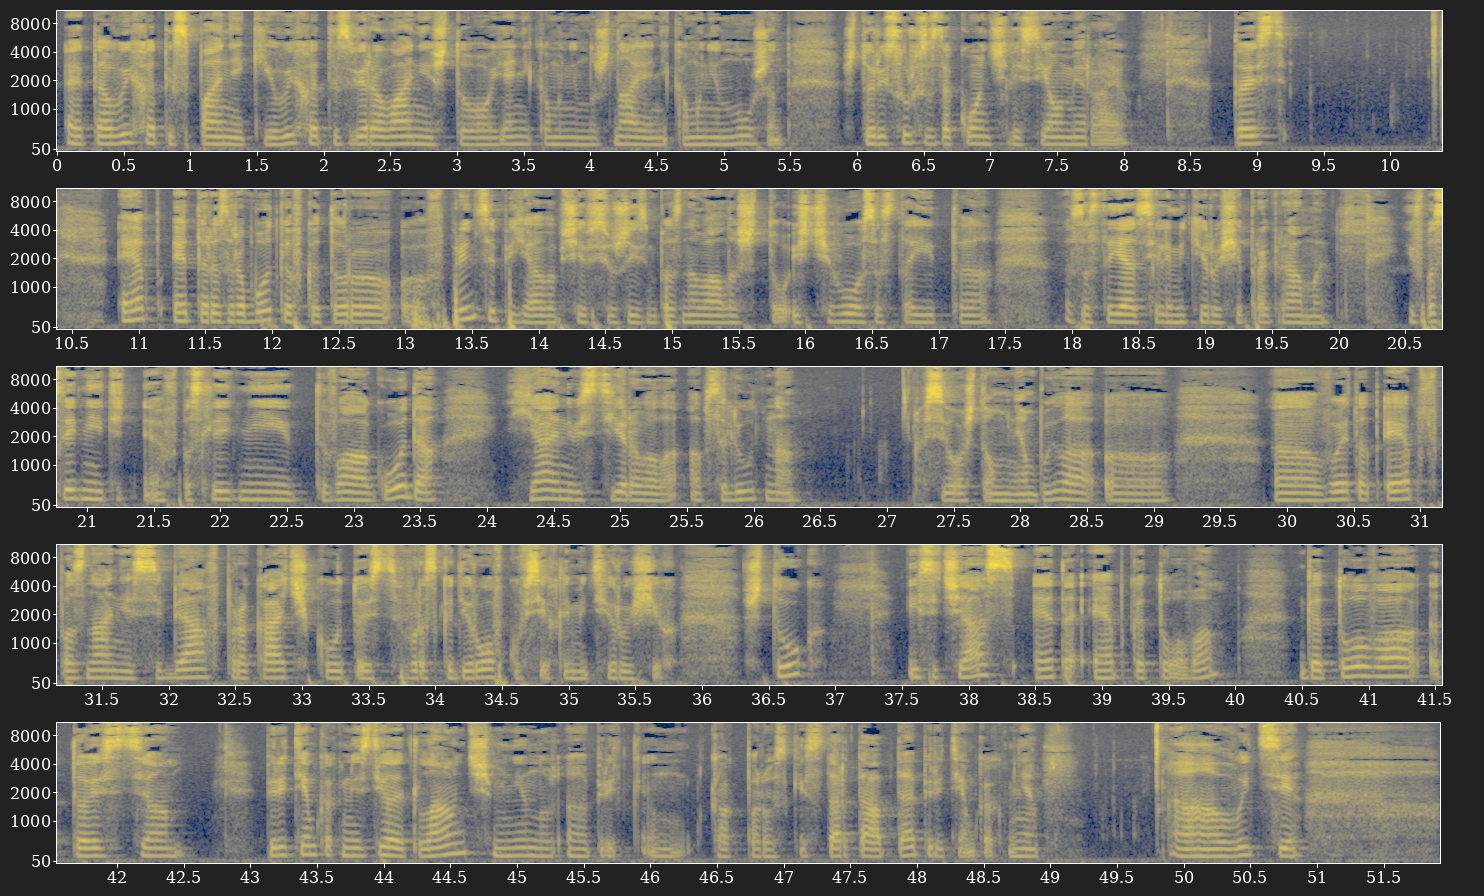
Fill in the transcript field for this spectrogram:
это выход из паники, выход из верований, что я никому не нужна, я никому не нужен, что ресурсы закончились, я умираю. То есть App — это разработка, в которую, э, в принципе, я вообще всю жизнь познавала, что из чего состоит, э, состоят все лимитирующие программы. И в последние, э, в последние два года я инвестировала абсолютно все, что у меня было в этот app, в познание себя, в прокачку, то есть в раскодировку всех лимитирующих штук. И сейчас эта app готова. Готова, то есть перед тем, как мне сделать лаунч, мне нужно, перед, как по-русски, стартап, да, перед тем, как мне выйти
